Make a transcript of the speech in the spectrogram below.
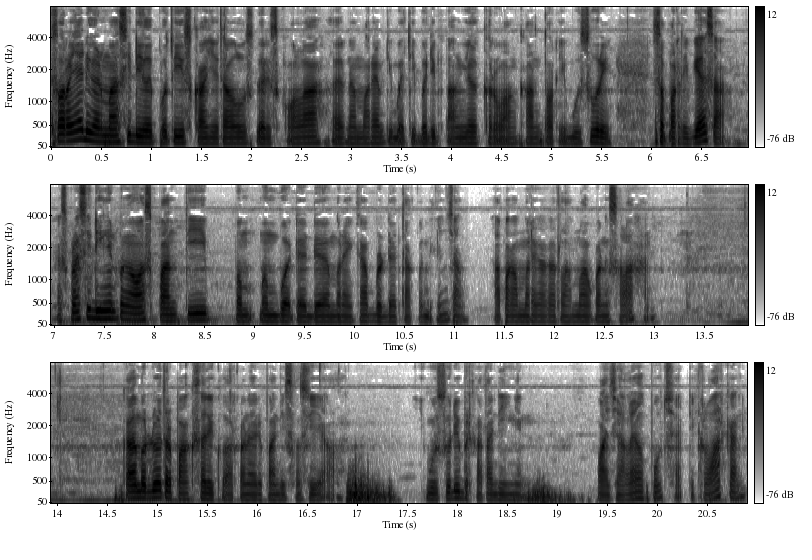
Sorenya dengan masih diliputi sukacita lulus dari sekolah, Lena Mariam tiba-tiba dipanggil ke ruang kantor Ibu Suri. Seperti biasa, ekspresi dingin pengawas panti membuat dada mereka berdetak lebih kencang. Apakah mereka telah melakukan kesalahan? Kalian berdua terpaksa dikeluarkan dari panti sosial. Ibu Suri berkata dingin. Wajah Lel pucat dikeluarkan.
